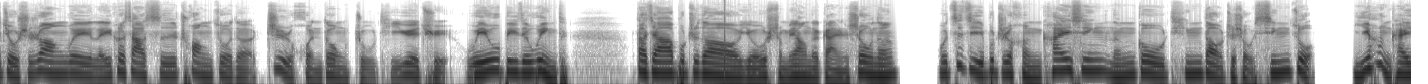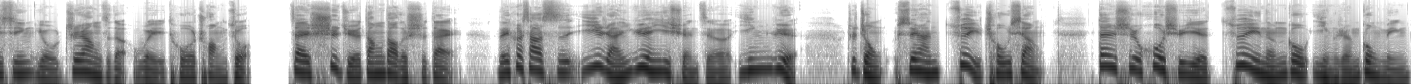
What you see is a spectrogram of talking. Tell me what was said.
久石让为雷克萨斯创作的智混动主题乐曲《Will Be the Wind》，大家不知道有什么样的感受呢？我自己不止很开心能够听到这首新作，也很开心有这样子的委托创作。在视觉当道的时代，雷克萨斯依然愿意选择音乐这种虽然最抽象，但是或许也最能够引人共鸣。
